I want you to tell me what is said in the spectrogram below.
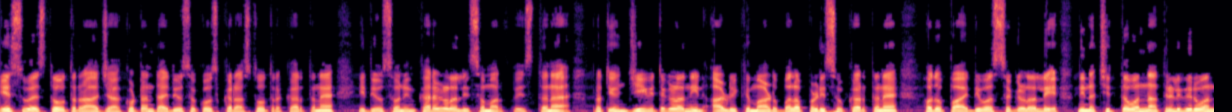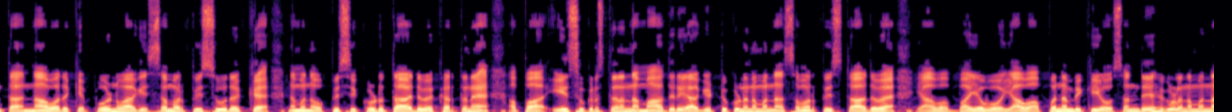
ಯೇಸುವೆ ಸ್ತೋತ್ರ ರಾಜ, ಕೊಟ್ಟಂತ ದಿವಸಕ್ಕೋಸ್ಕರ ಸ್ತೋತ್ರ ಕರ್ತನೆ, ಈ ದಿವಸ ನಿನ್ನ ಕರಗಳಲ್ಲಿ ಸಮರ್ಪಿಸ್ತಾನೆ. ಪ್ರತಿಯೊಂದು ಜೀವಿತಗಳನ್ನು ನೀನು ಆಳ್ವಿಕೆ ಮಾಡು, ಬಲಪಡಿಸು ಕರ್ತನೆ. ಹೊದಪ್ಪ ದಿವಸಗಳಲ್ಲಿ ನಿನ್ನ ಚಿತ್ತವನ್ನ ತಿಳಿದಿರುವಂತ ನಾವು ಅದಕ್ಕೆ ಪೂರ್ಣವಾಗಿ ಸಮರ್ಪಿಸುವುದಕ್ಕೆ ನಮ್ಮನ್ನು ಒಪ್ಪಿಸಿ ಕೊಡುತ್ತಾ ಇದ್ದೇವೆ ಕರ್ತನೆ. ಅಪ್ಪ, ಯೇಸು ಕ್ರಿಸ್ತನನ್ನ ಮಾದರಿಯಾಗಿಟ್ಟುಕೊಂಡು ನಮ್ಮನ್ನ ಸಮರ್ಪಿಸ್ತಾ ಇದ್ದೇವೆ. ಯಾವ ಭಯವೋ, ಯಾವ ಅಪನಂಬಿಕೆಯೋ, ಸಂದೇಹಗಳು ನಮ್ಮನ್ನ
